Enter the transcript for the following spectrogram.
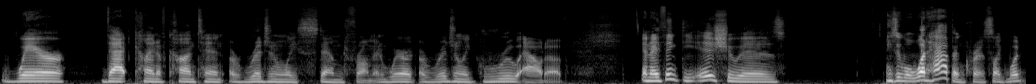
where that kind of content originally stemmed from and where it originally grew out of. And I think the issue is, he said, well, what happened, Chris? Like, what,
